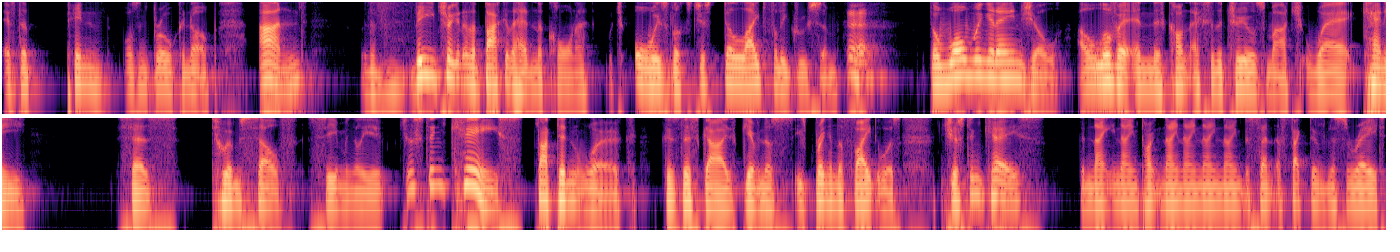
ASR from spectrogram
if the pin wasn't broken up. And with a V trigger to the back of the head in the corner, which always looks just delightfully gruesome. The one winged angel, I love it in the context of the trios match where Kenny says to himself, seemingly, just in case that didn't work, because this guy's giving us, he's bringing the fight to us, just in case the 99.9999% effectiveness rate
